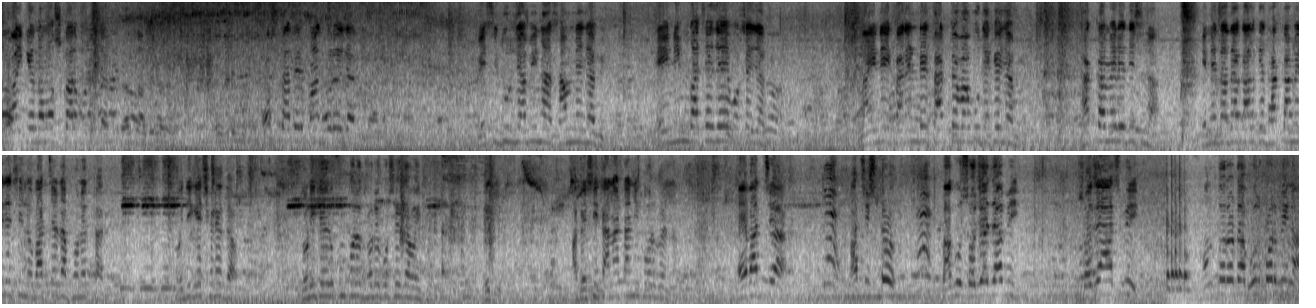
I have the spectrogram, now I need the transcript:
সবাইকে নমস্কার বলে যাবে ওস্তাদের পা ধরে যাবি। বেশি দূর যাবি না সামনে যাবি। এই নিম গাছে যে বসে যাবি। লাইনে কারেন্টে তারটা বাবু দেখে যাবি। ধাক্কা মেরে দিস না। এনে দাদা কালকে ধাক্কা মেরেছিল বাচ্চাটা ফোনের তারে। ওইদিকে ছেড়ে দাও। দড়িটা এরকম করে ধরে বসে যাও এখানে। এই আর বেশি টানাটানি করবে না। এ বাচ্চা আছিস তো? বাবু সোজা যাবি? সোজা আসবি? অন্তরটা ভুল করবি না।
